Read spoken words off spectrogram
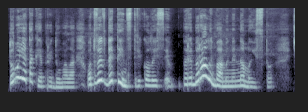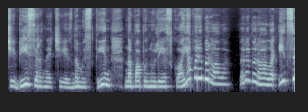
Тому я таке придумала. От ви в дитинстві колись е, перебирали мамине намисто, чи бісерне, чи з намистин на папину леску, а я перебирала, перебирала. І це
